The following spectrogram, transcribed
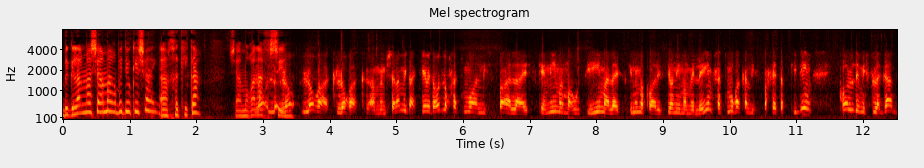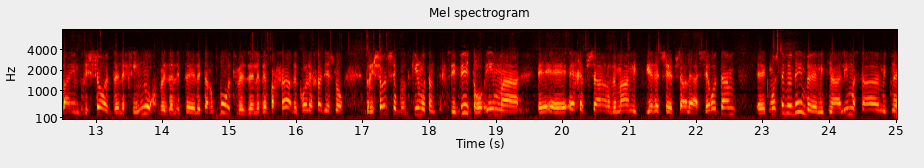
בגלל מה שאמר בדיוק ישי, החקיקה, שאמורה לא, להכשיר. לא, לא, לא רק, לא רק. הממשלה מתעכבת, עוד לא חתמו על, נספ... על ההסכמים המהותיים, על ההסכמים הקואליציוניים המלאים, חתמו רק על נספחי תפקידים. כל מפלגה באה עם דרישות, זה לחינוך, וזה לת... לתרבות, וזה לרווחה, וכל אחד יש לו דרישות שבודקים אותן תקציבית, רואים מה, אה, אה, איך אפשר ומה המסגרת שאפשר לאשר אותן. אה, כמו שאתם יודעים, ומתנהלים מסע, מתנה...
